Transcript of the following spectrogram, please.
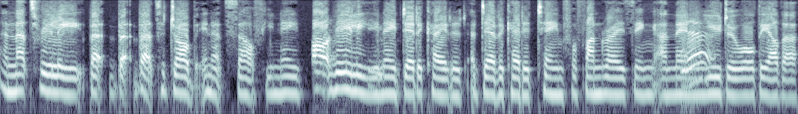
And that's really that, that that's a job in itself. You need Oh, really you huge. need dedicated a dedicated team for fundraising, and then Yeah. you do all the other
